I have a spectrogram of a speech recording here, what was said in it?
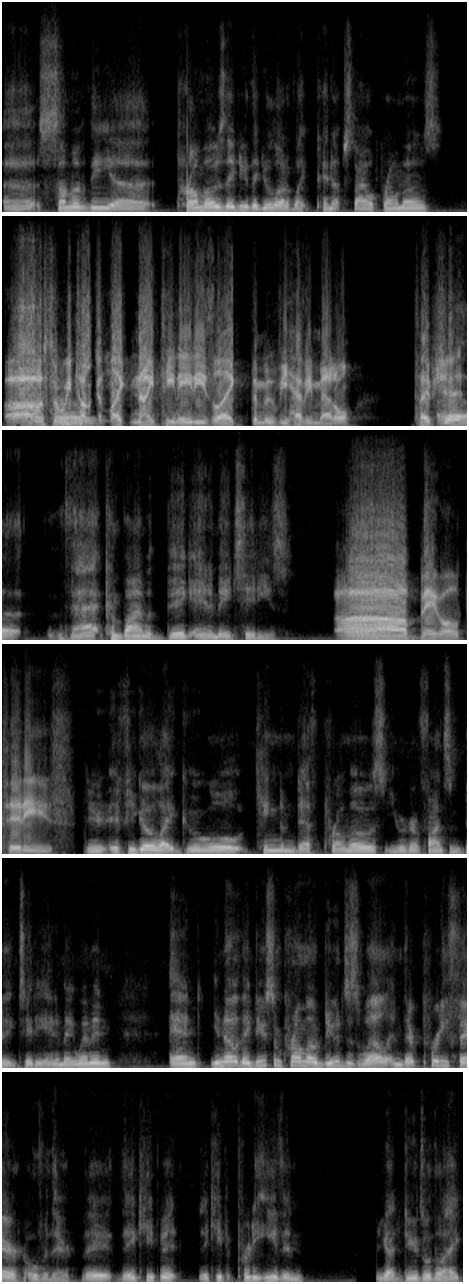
Uh, some of the uh, promos they do, they do a lot of like pinup style promos. oh, so we talking like 1980s, like the movie Heavy Metal type shit? Uh, that combined with big anime titties, oh, big old titties. dude. If you go like Google Kingdom Death promos, you're gonna find some big titty anime women. And you know they do some promo dudes as well, and they're pretty fair over there. They they keep it they keep it pretty even. You got dudes with like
